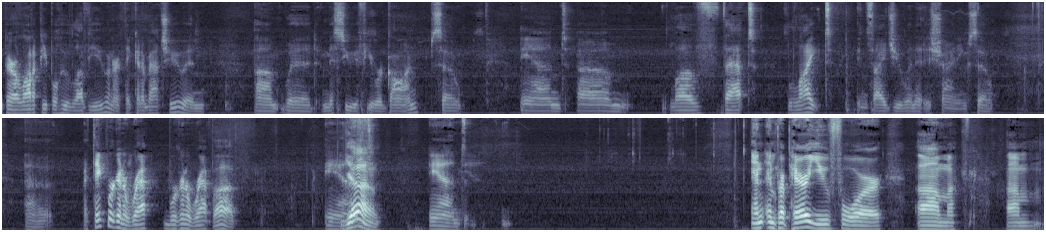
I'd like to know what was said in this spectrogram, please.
there are a lot of people who love you and are thinking about you and um, would miss you if you were gone. So, and um, love that light inside you when it is shining. So, uh, I think we're gonna wrap. We're gonna wrap up. And Yeah. and and and prepare you for um um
